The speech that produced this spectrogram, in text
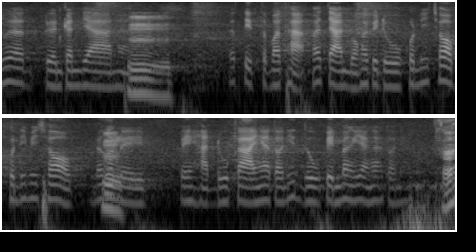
เมื่อเดือนกันยานะอืม แล้วติดสมถะพระอาจารย์บอกให้ไปดูคนที่ชอบคนที่ไม่ชอบ แล้วก็อืมเลยไปหัดดูกายฮะตอนนี้ดูเป็นบ้างหรือยังฮะตอนนี้ฮะ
